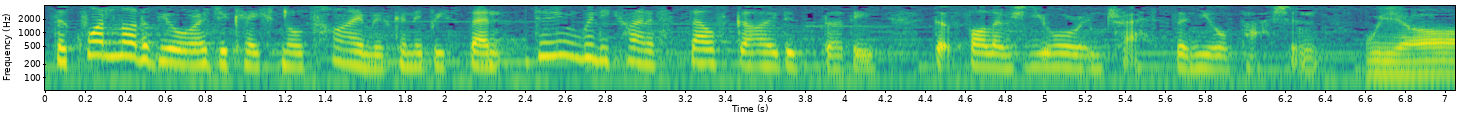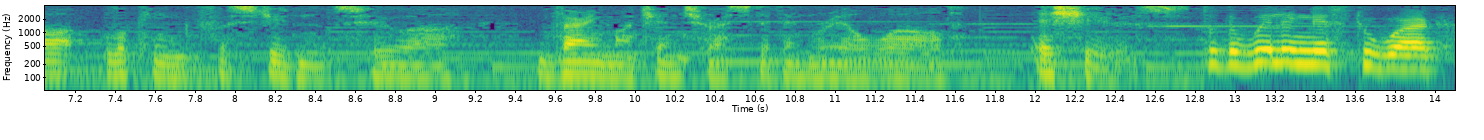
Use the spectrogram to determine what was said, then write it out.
So quite a lot of your educational time is going to be spent doing really kind of self-guided study that follows your interests and your passions. We are looking for students who are very much interested in real world issues. So the willingness to work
